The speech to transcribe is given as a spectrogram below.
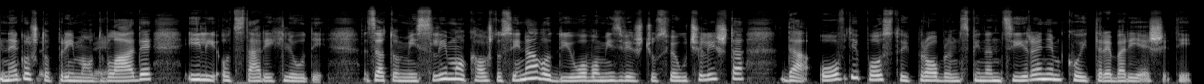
nego što prima od vlade ili od starih ljudi. Zato mislimo, kao što se i navodi u ovom izvješću sveučilišta, da ovdje postoji problem s financiranjem koji treba riješiti,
